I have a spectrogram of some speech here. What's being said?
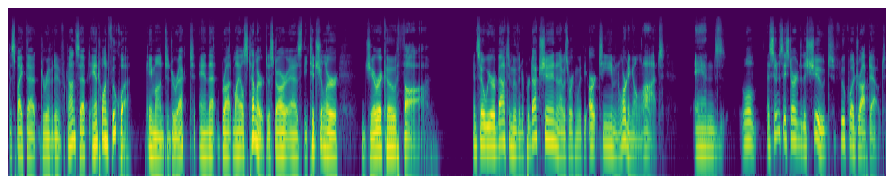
despite that derivative concept, Antoine Fuqua came on to direct, and that brought Miles Teller to star as the titular Jericho Thaw. And so we were about to move into production, and I was working with the art team and learning a lot. And, well, as soon as they started the shoot, Fuqua dropped out.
